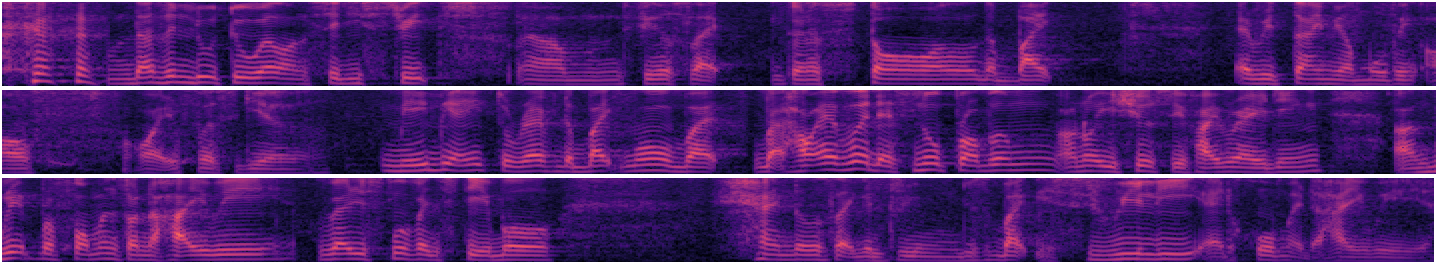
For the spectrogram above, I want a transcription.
Doesn't do too well on city streets. Um, feels like you're gonna stall the bike every time you're moving off or in first gear. Maybe I need to rev the bike more but but however there's no problem or no issues with highway riding. Uh, great performance on the highway very smooth and stable handles like a dream. This bike is really at home at the highway.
